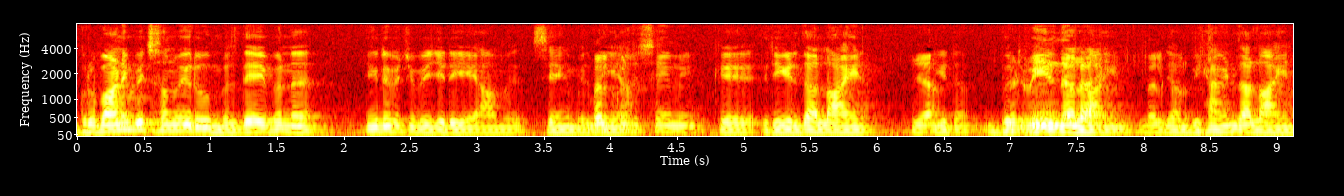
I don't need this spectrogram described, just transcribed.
ਗੁਰਬਾਣੀ ਵਿੱਚ ਸਾਨੂੰ ਇਹ ਰੂਪ ਮਿਲਦੇ ਇਵਨ ਇੰਗਲਿਸ਼ ਵਿੱਚ ਵੀ ਜਿਹੜੀ ਆਮ ਸੇਇੰਗ ਬਿਲਕੁਲ ਸੇਮ ਹੀ। ਕਿ read the line. Between the line. ਜਾਂ ਬਿਹਾਈਂਡ ਦਾ ਲਾਈਨ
